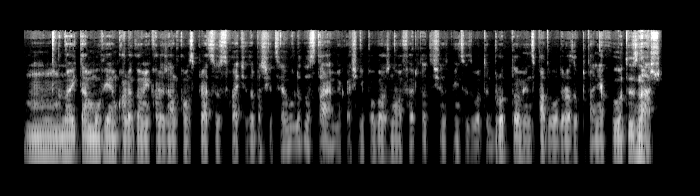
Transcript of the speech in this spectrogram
Mm, no i tam mówiłem kolegom i koleżankom z pracy, że słuchajcie, zobaczcie, co ja w ogóle dostałem, jakaś niepoważna oferta, 1500 zł brutto, więc padło od razu pytanie, kogo ty znasz?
